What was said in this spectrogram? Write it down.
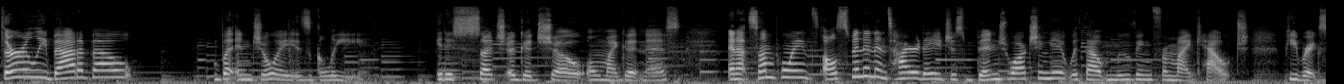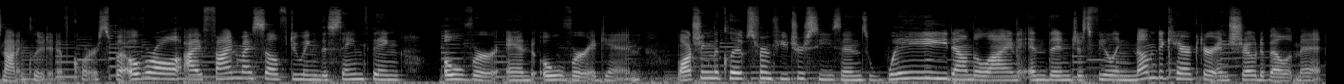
thoroughly bad about but enjoy is Glee. It is such a good show, oh my goodness. And at some points, I'll spend an entire day just binge watching it without moving from my couch. P breaks not included, of course. But overall, I find myself doing the same thing over and over again. Watching the clips from future seasons way down the line and then just feeling numb to character and show development.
